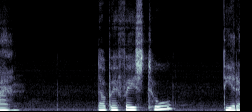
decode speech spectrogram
បានដល់ពេល phase 2ទៀត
